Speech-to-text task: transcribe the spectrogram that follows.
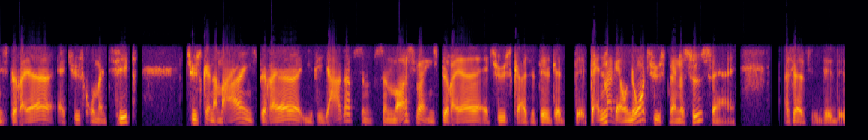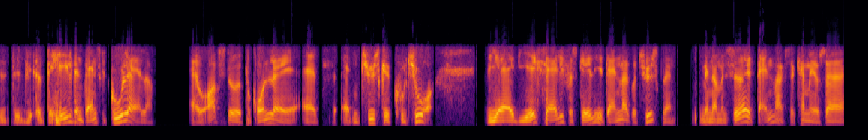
inspireret af tysk romantik. Tyskland er meget inspireret af I.P. Jacobsen, som også var inspireret af tysk. Altså, det, det, Danmark er jo Nordtyskland og Sydsverige. Altså, det, det, det, hele den danske guldalder er jo opstået på grundlag af, af den tyske kultur. Vi er, vi er ikke særlig forskellige i Danmark og Tyskland, men når man sidder i Danmark, så kan man jo så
